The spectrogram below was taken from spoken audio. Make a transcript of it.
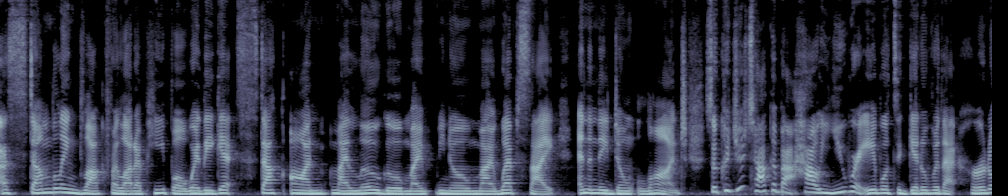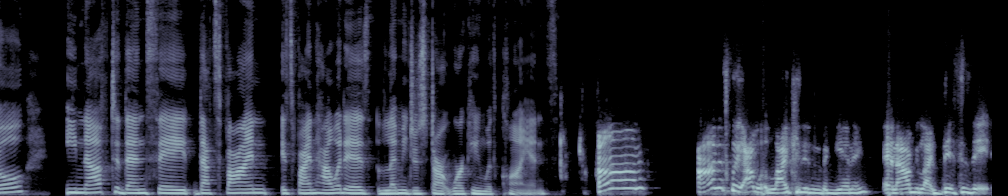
a stumbling block for a lot of people where they get stuck on my logo, my, you know, my website, and then they don't launch. So could you talk about how you were able to get over that hurdle enough to then say, that's fine, it's fine how it is. Let me just start working with clients? Um, honestly, I would like it in the beginning and I'll be like, this is it.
